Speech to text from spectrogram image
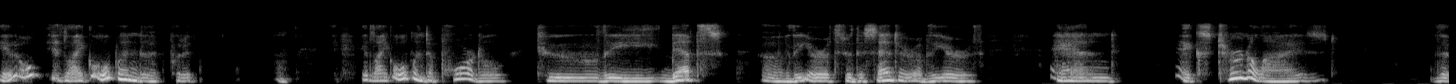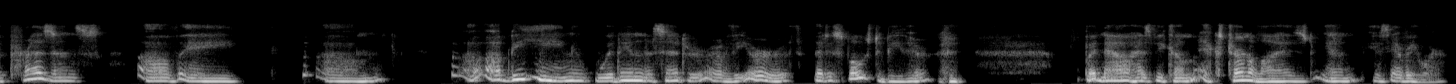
it it like opened put it it like opened a portal to the depths of the earth to the center of the earth and externalized the presence of a um, a being within the center of the earth that is supposed to be there, but now has become externalized and is everywhere.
